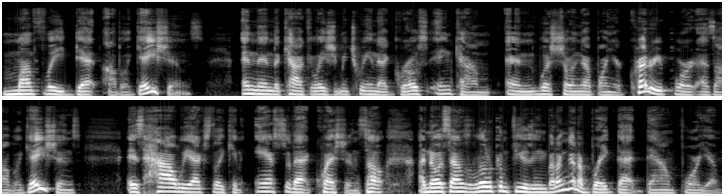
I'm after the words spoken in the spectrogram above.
monthly debt obligations. And then the calculation between that gross income and what's showing up on your credit report as obligations is how we actually can answer that question. So I know it sounds a little confusing, but I'm going to break that down for you.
